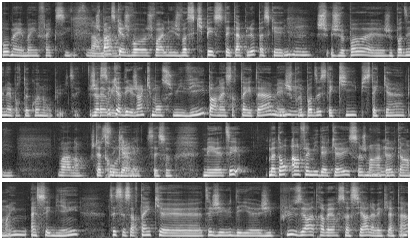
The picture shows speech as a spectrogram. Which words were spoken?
pas bien, bien. Fait que c'est- Je pense que je vais, je vais aller, je vais skipper cette étape-là parce que Mhm. je, je veux pas, euh, je veux pas dire n'importe quoi non plus. Je Ben sais oui. qu'il y a des gens qui m'ont suivi pendant un certain temps, mais je Mhm. pourrais pas dire c'était qui, puis c'était quand, puis Ouais, non. j'étais trop jeune, c'est ça. Mais euh, tu sais, mettons en famille d'accueil, ça je m'en Mhm. rappelle quand même assez bien. Tu sais, c'est certain que tu sais, j'ai eu des, euh, j'ai eu plusieurs travailleurs sociaux avec le temps.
